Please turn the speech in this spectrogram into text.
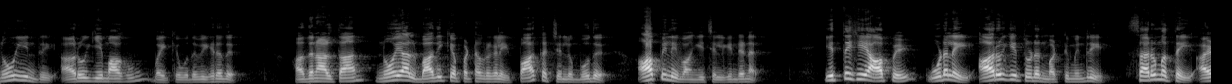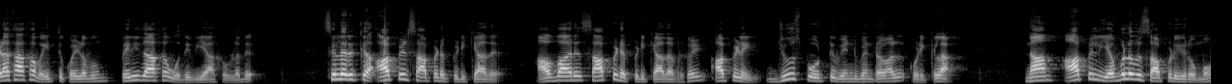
நோயின்றி ஆரோக்கியமாகவும் வைக்க உதவுகிறது. அதனால்தான் நோயால் பாதிக்கப்பட்டவர்களை பார்க்கச் செல்லும்போது ஆப்பிளை வாங்கி செல்கின்றனர். இத்தகைய ஆப்பிள் உடலை ஆரோக்கியத்துடன் மட்டுமின்றி சருமத்தை அழகாக வைத்துக்கொள்ளவும் பெரிதாக உதவியாக உள்ளது. சிலருக்கு ஆப்பிள் சாப்பிட பிடிக்காது. அவ்வாறு சாப்பிட பிடிக்காதவர்கள் ஆப்பிளை ஜூஸ் போட்டு வேண்டுமென்றால் குடிக்கலாம். நாம் ஆப்பிள் எவ்வளவு சாப்பிடுகிறோமோ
